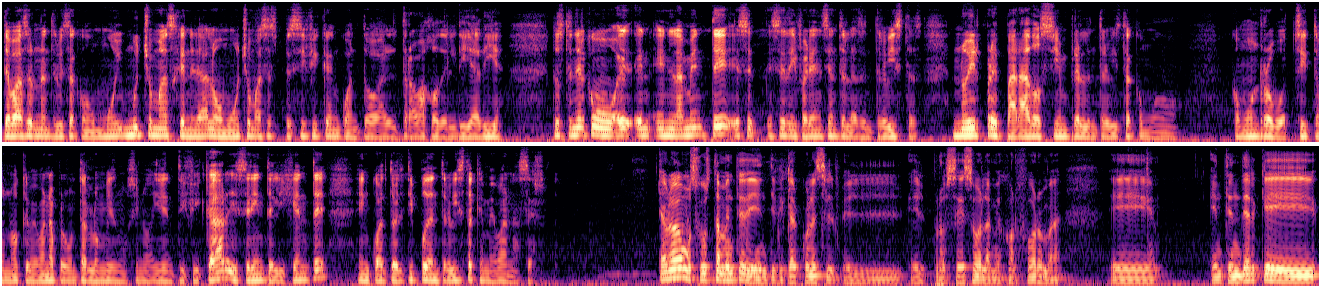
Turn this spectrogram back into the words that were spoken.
te va a hacer una entrevista como muy mucho más general o mucho más específica en cuanto al trabajo del día a día. Entonces tener como e, en, en la mente ese, esa diferencia entre las entrevistas. No ir preparado siempre a la entrevista como como un robotcito, ¿no? Que me van a preguntar lo mismo, sino identificar y ser inteligente en cuanto al tipo de entrevista que me van a hacer. Ya hablábamos justamente de identificar cuál es el, proceso o la mejor forma. Eh, entender que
